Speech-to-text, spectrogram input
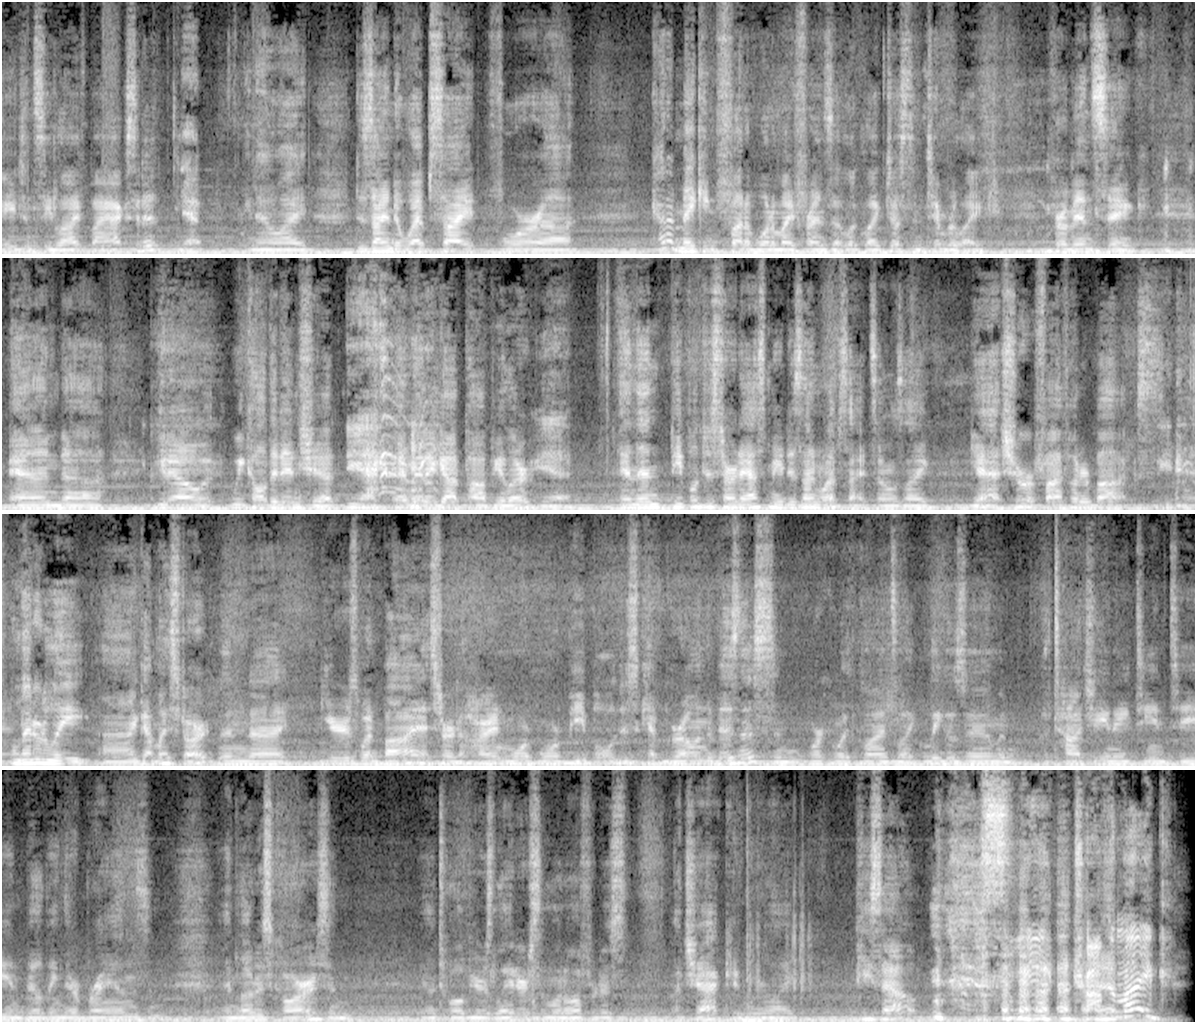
agency life by accident. Yep. You know, I designed a website for uh, kind of making fun of one of my friends that looked like Justin Timberlake from NSYNC. And, uh, you know, we called it In Shit. Yeah. And then it got popular. Yeah. And then people just started asking me to design websites. And I was like, yeah, sure, 500 bucks. Literally, uh, I got my start. And uh, years went by. I started hiring more and more people. Just kept growing the business and working with clients like LegalZoom and Hitachi and AT&T and building their brands and, and Lotus Cars. And you know, 12 years later, someone offered us a check, and we are like, peace out. Sweet. Drop the mic.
